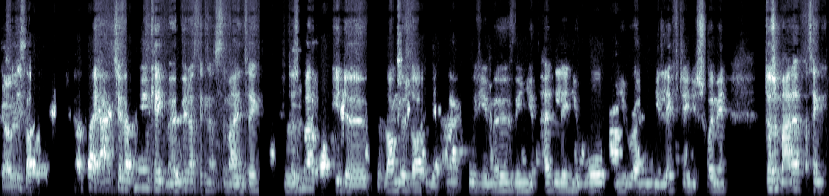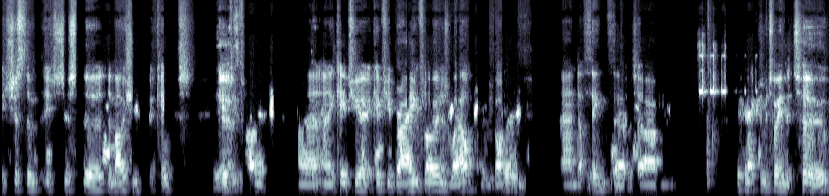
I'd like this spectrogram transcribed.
going for it. Stay active, I mean, keep moving. I think that's the main mm. thing. Doesn't matter what you do, as long as like you're active, you're moving, you're pedaling, you're walking, you're running, you're lifting, you're swimming. Doesn't matter. I think it's just the it's just the, the motion that keeps yeah. keeps it flowing uh, and it keeps you it keeps your brain flowing as well, everybody. And I think that um, the connection between the two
